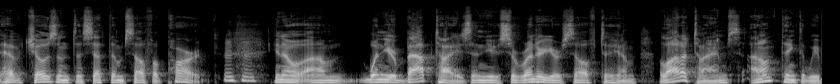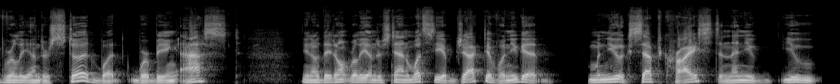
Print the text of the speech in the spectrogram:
have chosen to set themselves apart. Mm-hmm. You know, um, when you're baptized and you surrender yourself to Him, a lot of times I don't think that we've really understood what we're being asked. You know, they don't really understand what's the objective when you get when you accept Christ and then you you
